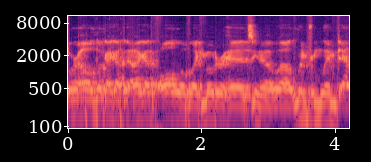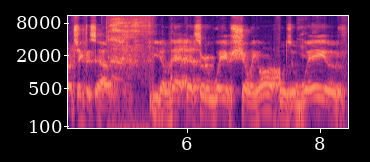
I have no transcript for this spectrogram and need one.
Or, or, "Oh, look, I got the, I got all of like Motorhead's, you know, uh, limb from limb down. Check this out." You know, that that sort of way of showing off was a way of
